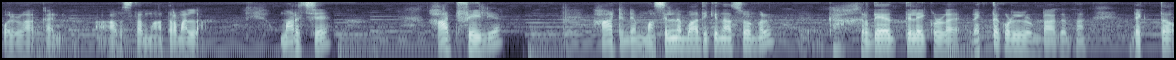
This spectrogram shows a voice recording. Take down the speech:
പോലുള്ള അവസ്ഥ മാത്രമല്ല. മറിച്ച് ഹാർട്ട് ഫെയിലിയർ ഹാർട്ടിന്റെ മസിലിനെ ബാധിക്കുന്ന അസുഖങ്ങൾ ഹൃദയത്തിലേക്കുള്ള രക്തക്കുഴലിലുണ്ടാകുന്ന രക്ത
